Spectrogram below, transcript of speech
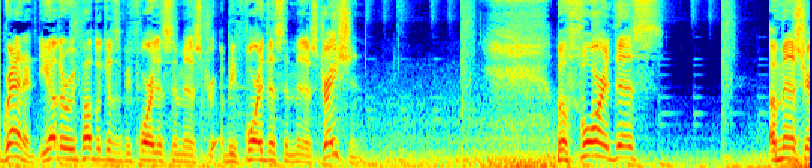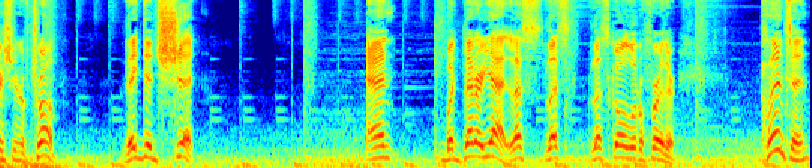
granted, the other Republicans before this administra- before this administration, before this administration of Trump, they did shit. And but better yet, let's let's let's go a little further. Clinton,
